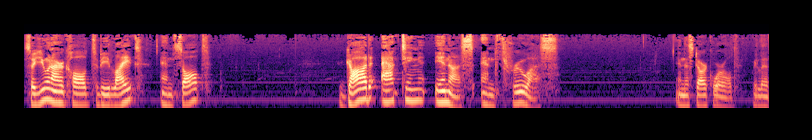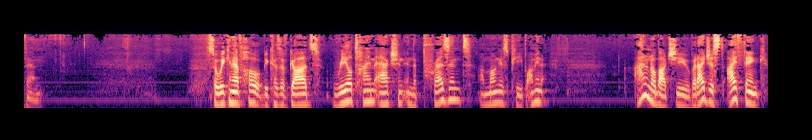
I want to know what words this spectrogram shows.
So you and I are called to be light and salt. God acting in us and through us in this dark world we live in. So we can have hope because of God's real time action in the present among his people. I mean, I don't know about you, but I just, I think,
